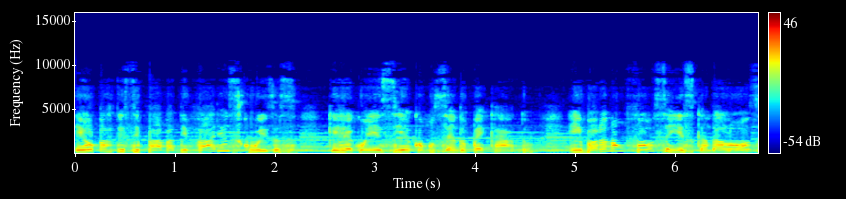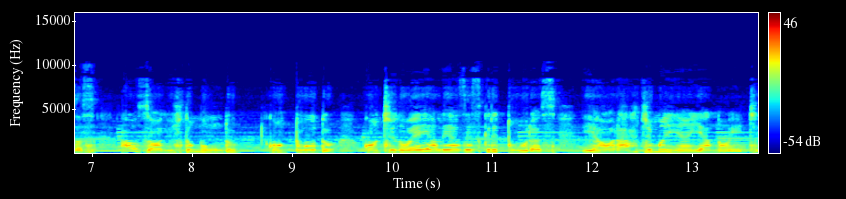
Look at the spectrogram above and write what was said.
Eu participava de várias coisas que reconhecia como sendo pecado, embora não fossem escandalosas aos olhos do mundo. Contudo, continuei a ler as Escrituras e a orar de manhã e à noite.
